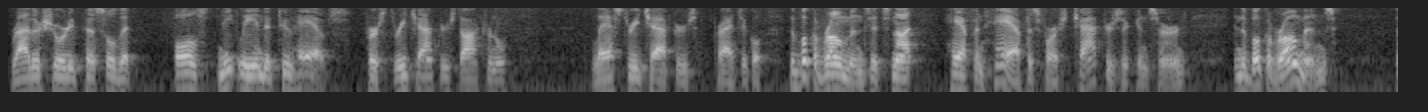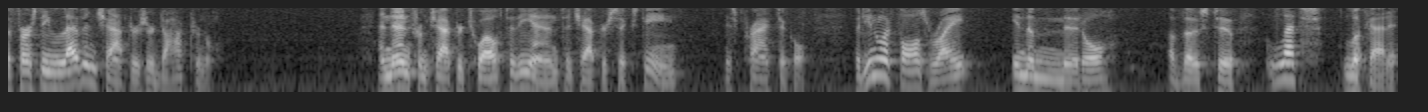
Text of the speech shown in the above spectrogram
rather short epistle that falls neatly into two halves. First three chapters doctrinal, last three chapters practical. The book of Romans, it's not half and half as far as chapters are concerned. In the book of Romans, the first 11 chapters are doctrinal. And then from chapter 12 to the end, to chapter 16, is practical. But you know what falls right in the middle of those two? Let's look at it.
